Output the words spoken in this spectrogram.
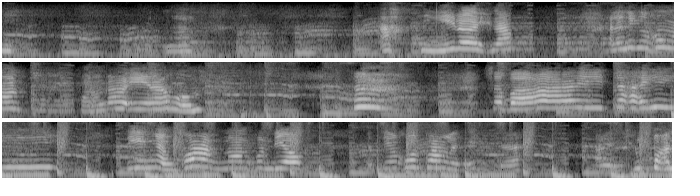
นี่นะอะอย่างนี้เลยนะอันนั้คือห้องนอน ของน้องก้าวเองนะผม สบายใจ เตียงอย่างกว้างนอนคนเดียวแต่เตียงโคตรกว้างเลยเอ้ยเดี๋ยวนะอะไรนะลูกบอล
